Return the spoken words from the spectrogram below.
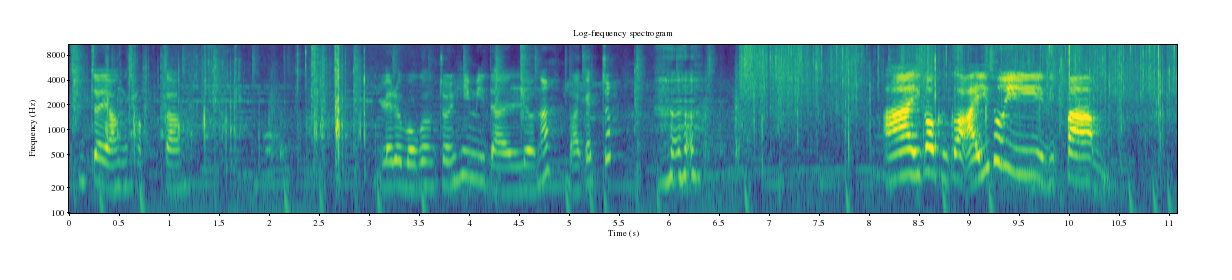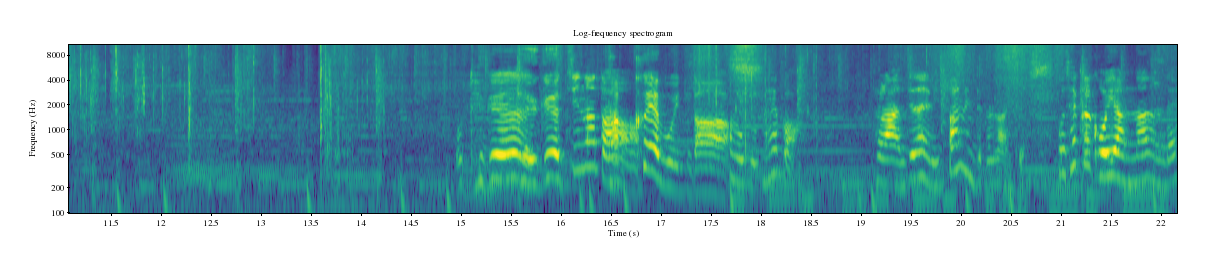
진짜 양 작다. 얘를 먹으면 좀 힘이 날려나? 나겠죠? 아 이거 그거 아이소이 립밤. 어 되게 되게 진하다. 다크해 보인다. 한번 해봐. 별로 안 진해 립밤인데 별로 안 진해. 어 색깔 거의 안 나는데.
